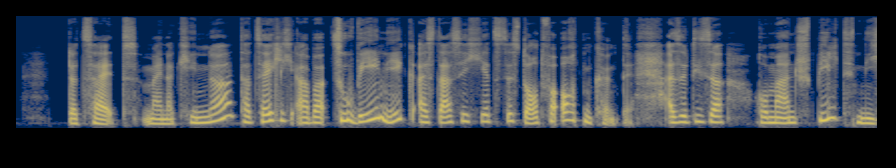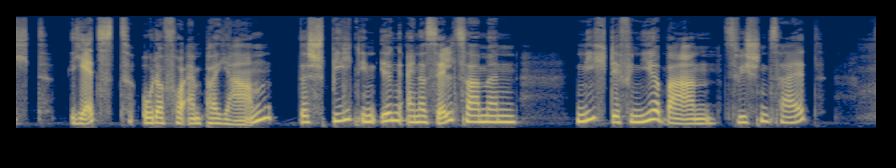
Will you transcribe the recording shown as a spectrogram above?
der Zeit meiner Kinder, tatsächlich aber zu wenig, als dass ich jetzt es dort verorten könnte. Also dieser Roman spielt nicht jetzt oder vor ein paar Jahren, das spielt in irgendeiner seltsamen, nicht definierbaren Zwischenzeit,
